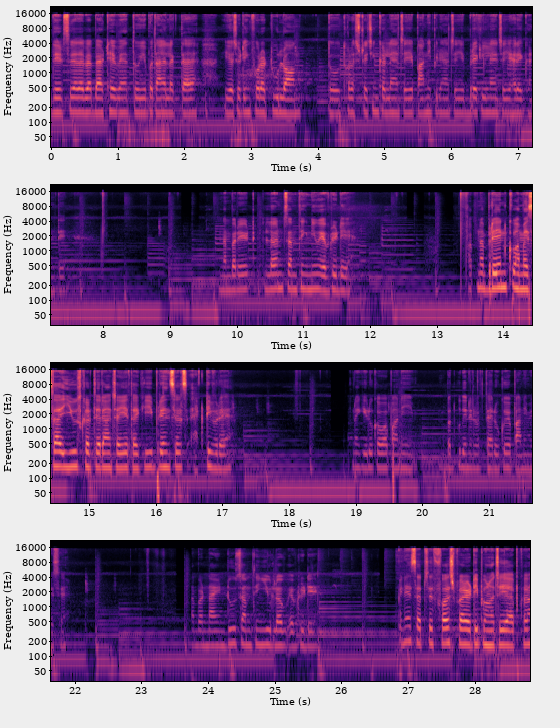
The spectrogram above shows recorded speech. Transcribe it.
देर से ज़्यादा बैठे हुए हैं तो ये बताने लगता है you sitting for a too long तो थोड़ा स्ट्रेचिंग कर लेना चाहिए, पानी पी लेना चाहिए ब्रेक लेना चाहिए हर एक घंटे। Number eight learn something new every day अपना ब्रेन को हमेशा यूज़ करते रहना चाहिए ताकि ब्रेन सेल्स एक्टिव रहे। अपने की रुका हुआ पानी बदबू देने लगता है, रुके हुए पानी में से। Number nine, do something you love every day. इन्हें सबसे फ़र्स्ट प्रायोरिटी पे होना चाहिए आपका,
